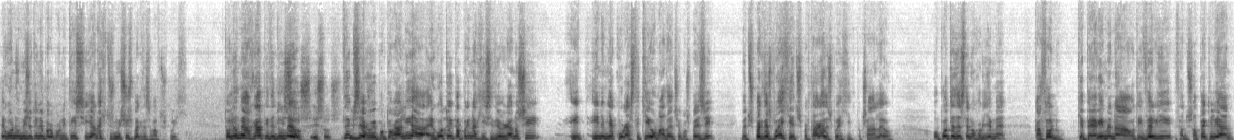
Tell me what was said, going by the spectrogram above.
Εγώ νομίζω ότι είναι προπονητής για να έχει τους μισούς παίκτες από αυτούς που έχει. Το λέω με αγάπη, δεν το λέω. Ίσως, ίσως, Δεν ίσως. ξέρω. Η Πορτογαλία, εγώ το είπα πριν αρχίσει η διοργάνωση, ε- είναι μια κουραστική ομάδα έτσι όπως παίζει. Με τους παίκτες που έχει, τους παικταράδε που έχει. Το ξαναλέω. Οπότε δεν στενοχωριέμαι καθόλου. Και περίμενα ότι οι Βέλγοι θα τους απέκλειαν.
